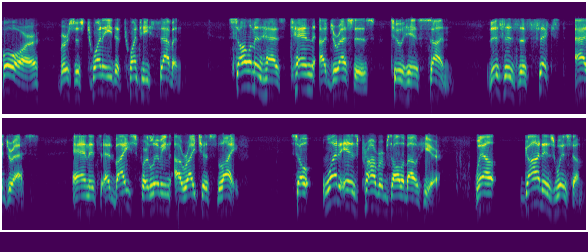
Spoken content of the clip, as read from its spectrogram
4, verses 20 to 27. Solomon has 10 addresses to his son. This is the sixth address, and it's advice for living a righteous life. So, what is Proverbs all about here? Well, God is wisdom,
